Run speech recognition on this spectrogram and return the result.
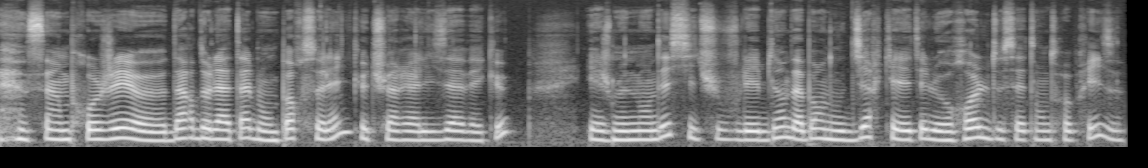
C'est un projet euh, d'art de la table en porcelaine que tu as réalisé avec eux. Et je me demandais si tu voulais bien d'abord nous dire quel était le rôle de cette entreprise.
